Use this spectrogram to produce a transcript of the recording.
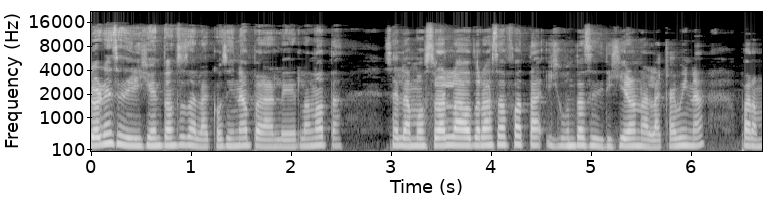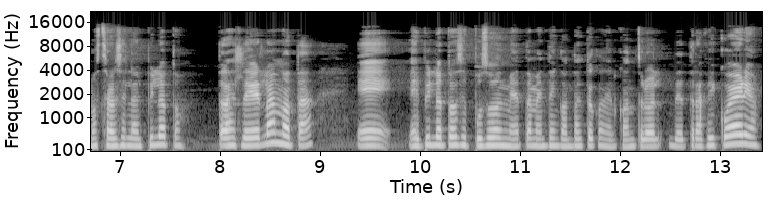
Florence se dirigió entonces a la cocina para leer la nota. Se la mostró a la otra azafata y juntas se dirigieron a la cabina para mostrársela al piloto. Tras leer la nota, eh, el piloto se puso inmediatamente en contacto con el control de tráfico aéreo.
